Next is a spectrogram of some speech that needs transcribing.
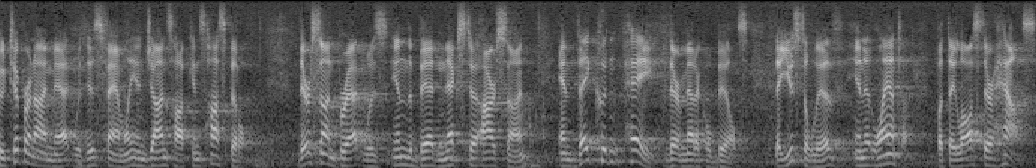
who Tipper and I met with his family in Johns Hopkins Hospital. Their son Brett was in the bed next to our son, and they couldn't pay their medical bills. They used to live in Atlanta, but they lost their house.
